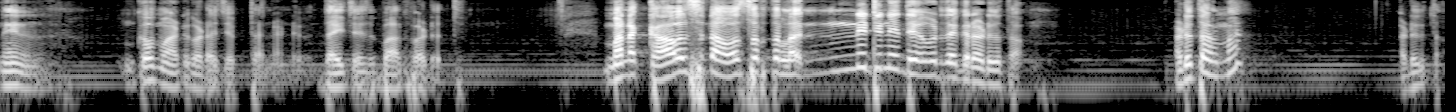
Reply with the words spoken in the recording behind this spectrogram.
నేను ఇంకో మాట కూడా చెప్తానండి. దయచేసి బాధపడద్దు. మనకు కావలసిన అవసరతలన్నిటినీ దేవుడి దగ్గర అడుగుతాం. అడుగుతామా అడుగుతాం.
